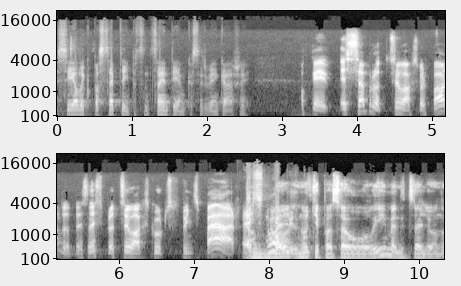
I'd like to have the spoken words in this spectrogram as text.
es ieliku pa 17 centiem, kas ir vienkārši. Okay, es saprotu, cilvēks var pārdot, bet es nesaprotu cilvēks, kurš viņus pēr. Es Beļ- nopirku. Nu, ķipā sev līmeni ceļu un,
